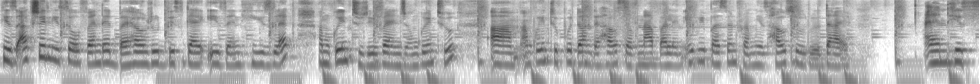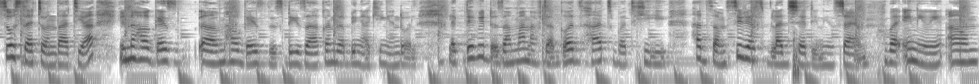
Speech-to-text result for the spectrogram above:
he's actually so offended by how rude this guy is. And he's like, I'm going to revenge. I'm going to, um, I'm going to put down the house of Nabal, and every person from his household will die and he's so set on that yeah. You know how guys um how guys these days are kwanza being a king and all. Like david was a man after god's heart but he had some serious bloodshed in his time. But anyway um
